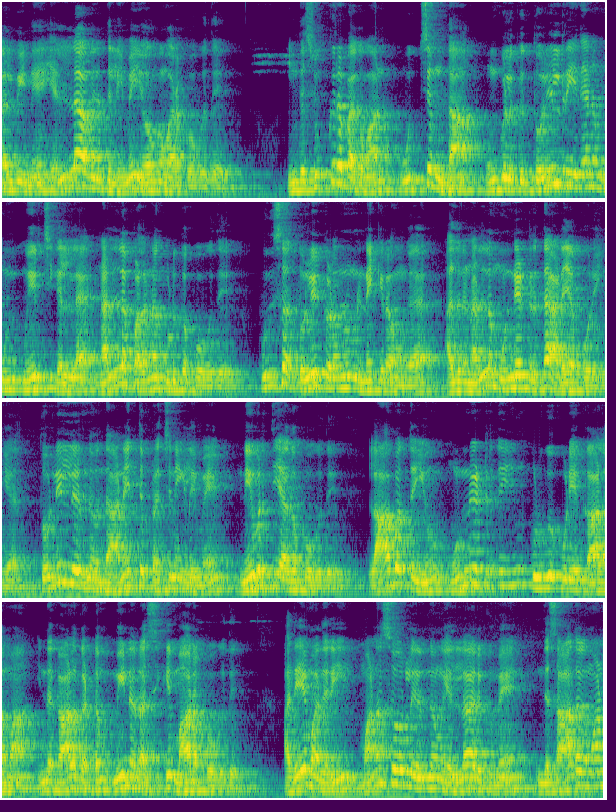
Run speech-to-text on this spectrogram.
கல்வின்னு எல்லா விதத்துலையுமே யோகம் வரப்போகுது. இந்த சுக்கிர பகவான் உச்சம் தான் உங்களுக்கு தொழில் ரீதியான முன் முயற்சிகளில் நல்ல பலனை கொடுக்க போகுது. புதுசாக தொழில் தொடங்கணும்னு நினைக்கிறவங்க அதில் நல்ல முன்னேற்றத்தை அடைய போகிறீங்க தொழிலில் இருந்து வந்த அனைத்து பிரச்சனைகளையுமே நிவர்த்தியாக போகுது. லாபத்தையும் முன்னேற்றத்தையும் கொடுக்கக்கூடிய காலமாக இந்த காலகட்டம் மீனராசிக்கு மாறப்போகுது. அதே மாதிரி மனசோரில் இருந்தவங்க எல்லாருக்குமே இந்த சாதகமான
